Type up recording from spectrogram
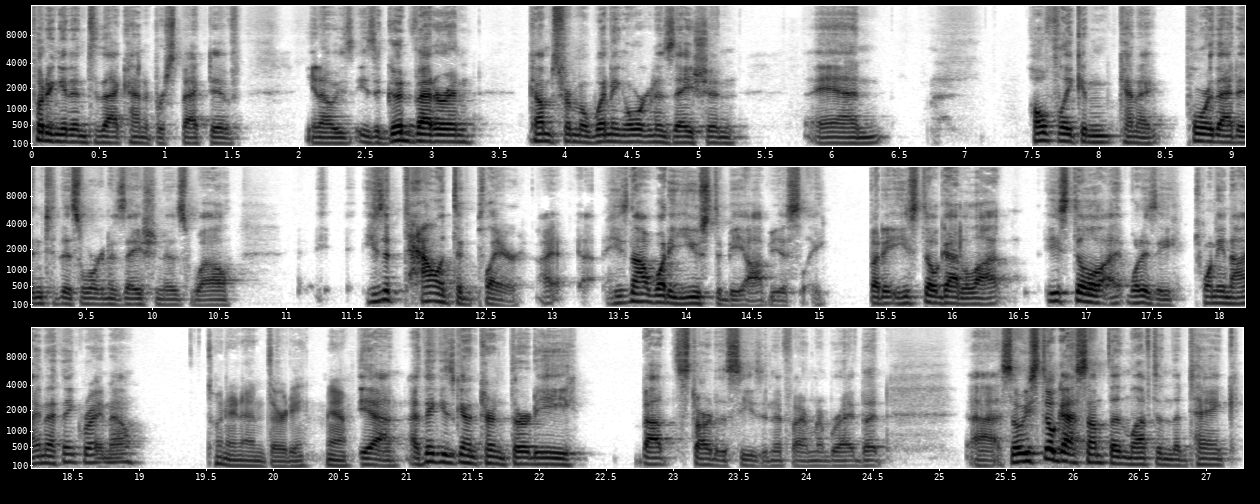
putting it into that kind of perspective. You know, he's, he's a good veteran, comes from a winning organization, and hopefully can kind of pour that into this organization as well. He's a talented player. I, he's not what he used to be, obviously, but he's still got a lot. He's still, what is he, 29, I think, right now? 29 30. Yeah. Yeah. I think he's going to turn 30 about the start of the season, if I remember right. But uh, so he's still got something left in the tank.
